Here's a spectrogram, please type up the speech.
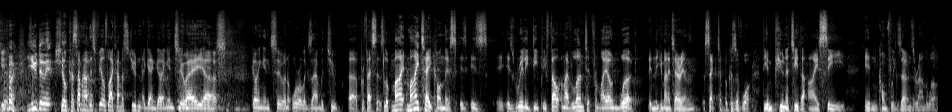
you, You do it. She'll cut somehow down. this feels like I'm a student again going into a uh, going into an oral exam with two uh, professors. Look, my, my take on this is, is is really deeply felt, and I've learnt it from my own work in the humanitarian sector because of what the impunity that I see in conflict zones around the world.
